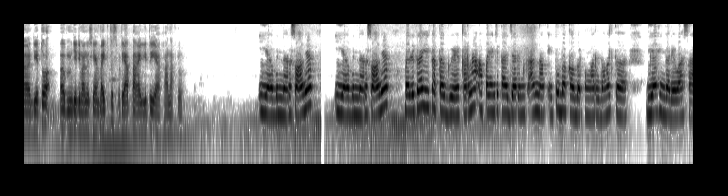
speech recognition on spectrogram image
eh, dia tuh eh, menjadi manusia yang baik itu seperti apa kayak gitu ya ke anak lu. Iya benar, soalnya iya benar, soalnya balik lagi kata gue karena apa yang kita ajarin ke anak itu bakal berpengaruh banget ke dia hingga dewasa.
